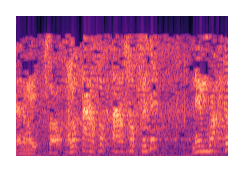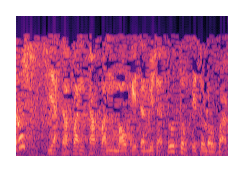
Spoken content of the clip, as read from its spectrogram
Datang lagi, sok. Kalau tar sok, tar sok saja, nembak terus, ya kapan-kapan mau kita bisa tutup itu lubang.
